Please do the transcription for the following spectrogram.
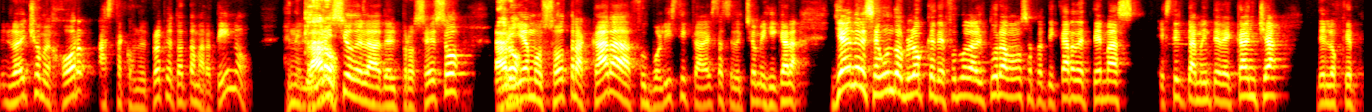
lo ha hecho mejor hasta con el propio Tata Martino. En el inicio de la, del proceso veíamos otra cara futbolística a esta selección mexicana. Ya en el segundo bloque de fútbol altura vamos a platicar de temas estrictamente de cancha, de lo que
